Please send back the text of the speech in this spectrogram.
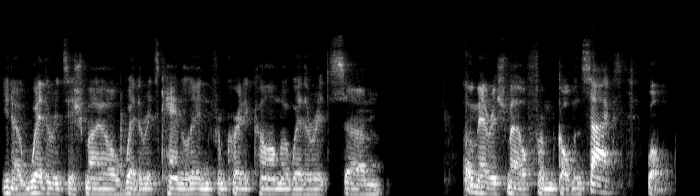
you know, whether it's Ishmael, whether it's Ken Lin from Credit Karma, whether it's um, Omer Ishmael from Goldman Sachs, well,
